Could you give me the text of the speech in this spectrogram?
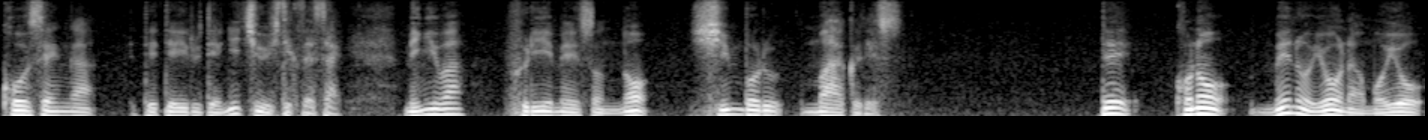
光線が出ている点に注意してください。右はフリーメイソンのシンボルマークです。でこの目のような模様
